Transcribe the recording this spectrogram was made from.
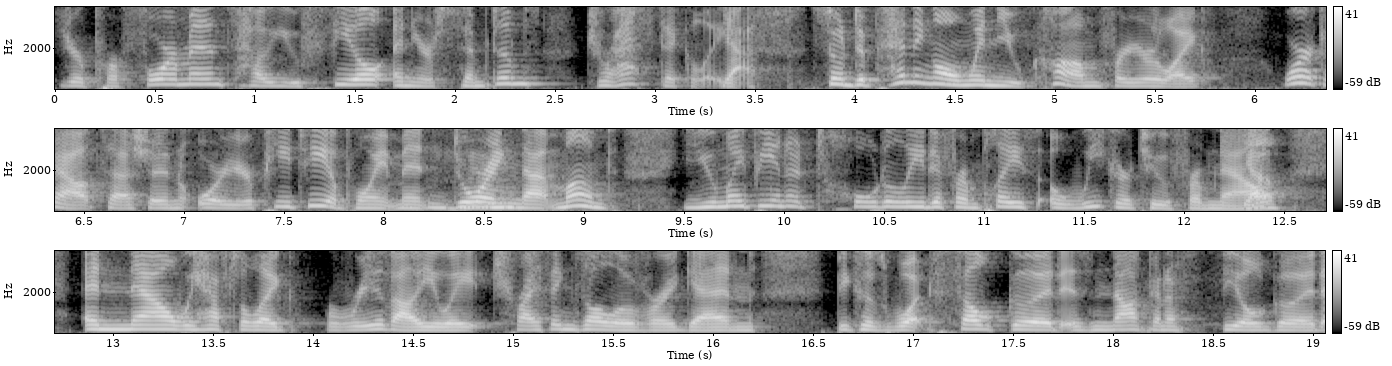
your performance how you feel and your symptoms drastically Yes. so depending on when you come for your like workout session or your pt appointment Mm-hmm. during that month you might be in a totally different place a week or two from now Yep. and now we have to like reevaluate try things all over again because what felt good is not going to feel good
